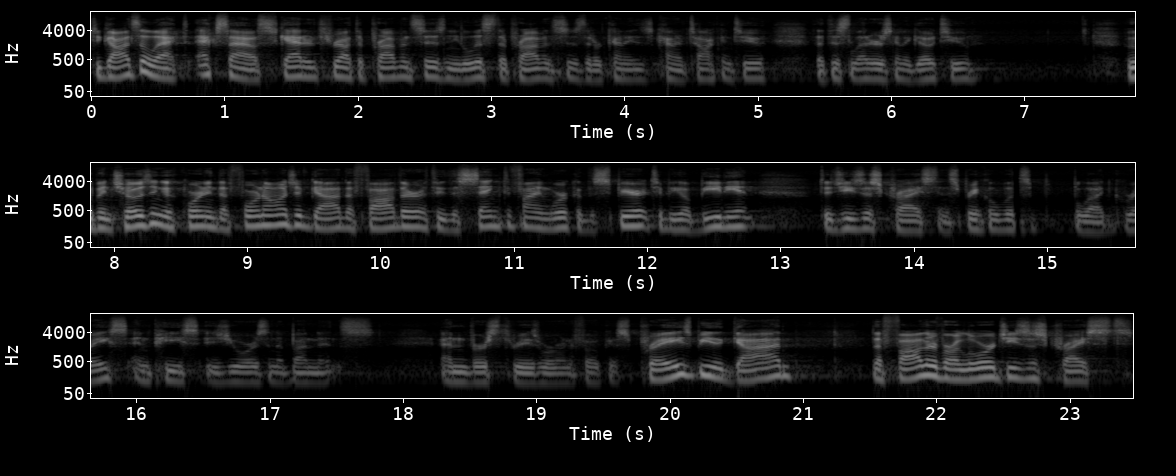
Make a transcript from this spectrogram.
to God's elect, exiles scattered throughout the provinces, and he lists the provinces that are kind of, kind of talking to, that this letter is going to go to, who have been chosen according to the foreknowledge of God the Father through the sanctifying work of the Spirit to be obedient to Jesus Christ and sprinkled with blood. Grace and peace is yours in abundance. And verse 3 is where we're going to focus. Praise be to God the Father of our Lord Jesus Christ.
